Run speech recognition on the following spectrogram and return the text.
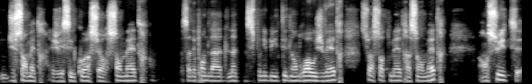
du 100 mètres. Je vais essayer de courir sur 100 mètres. Ça dépend de la, de la disponibilité de l'endroit où je vais être, 60 mètres à 100 mètres. Ensuite,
